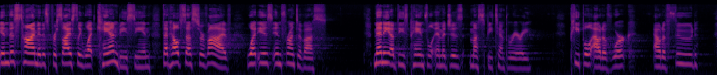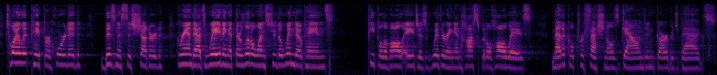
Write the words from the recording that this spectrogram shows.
In this time, it is precisely what can be seen that helps us survive what is in front of us. Many of these painful images must be temporary. People out of work, out of food, toilet paper hoarded, businesses shuttered, granddads waving at their little ones through the window panes, people of all ages withering in hospital hallways, medical professionals gowned in garbage bags.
